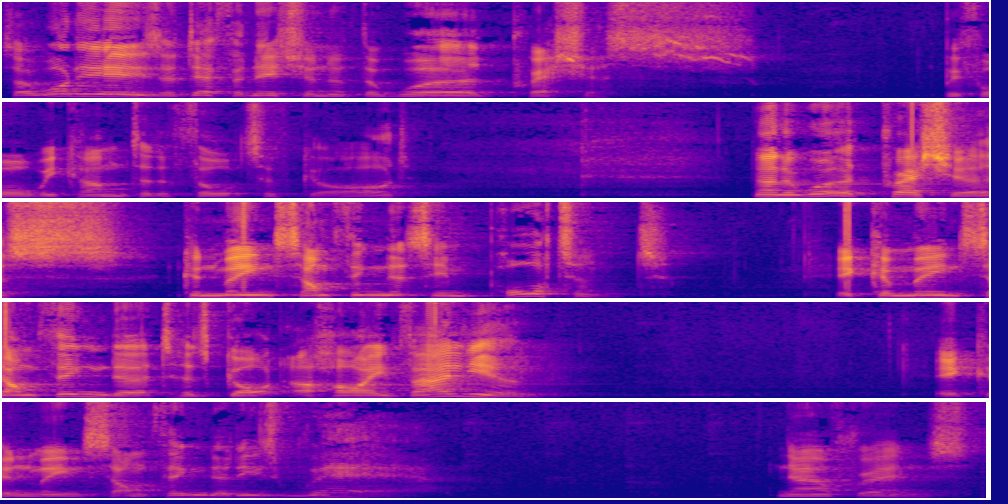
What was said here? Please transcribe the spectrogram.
So, what is a definition of the word precious before we come to the thoughts of God? Now, the word precious can mean something that's important. It can mean something that has got a high value. It can mean something that is rare. Now, friends,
